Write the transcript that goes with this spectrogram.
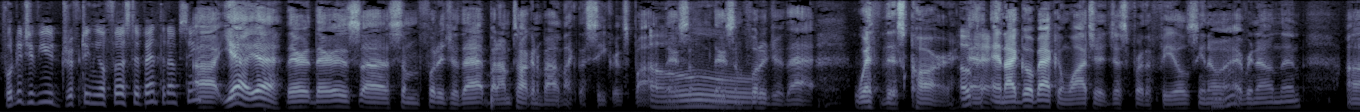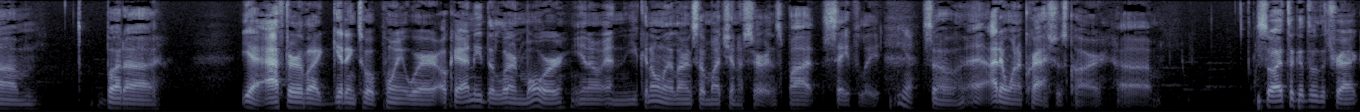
footage of you drifting your first event that I've seen? Uh, yeah, yeah. There, there is uh, some footage of that, but I'm talking about like the secret spot. There's some, there's some Oh. footage of that with this car, Okay. Mm-hmm. and, and I go back and watch it just for the feels, you know, every now and then. Um, but uh, yeah, after like getting to a point where okay, I need to learn more, you know, and you can only learn so much in a certain spot safely. Yeah. So I didn't want to crash this car. Um, so I took it to the track,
